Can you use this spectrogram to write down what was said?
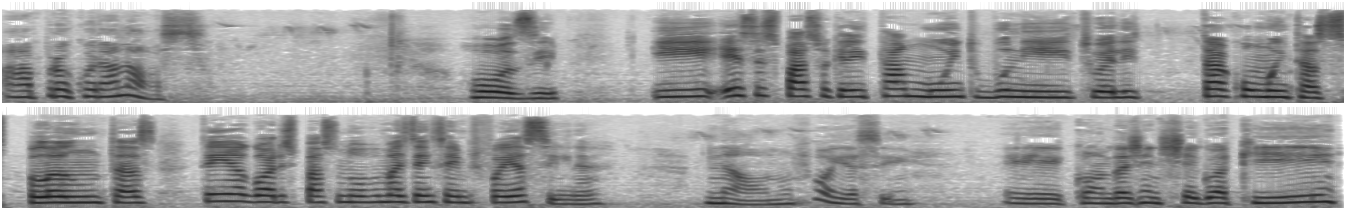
a procurar nós. Rose, E esse espaço aqui ele tá muito bonito, ele tá com muitas plantas, tem agora espaço novo, mas nem sempre foi assim, né? Não, não foi assim. É, quando a gente chegou aqui,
